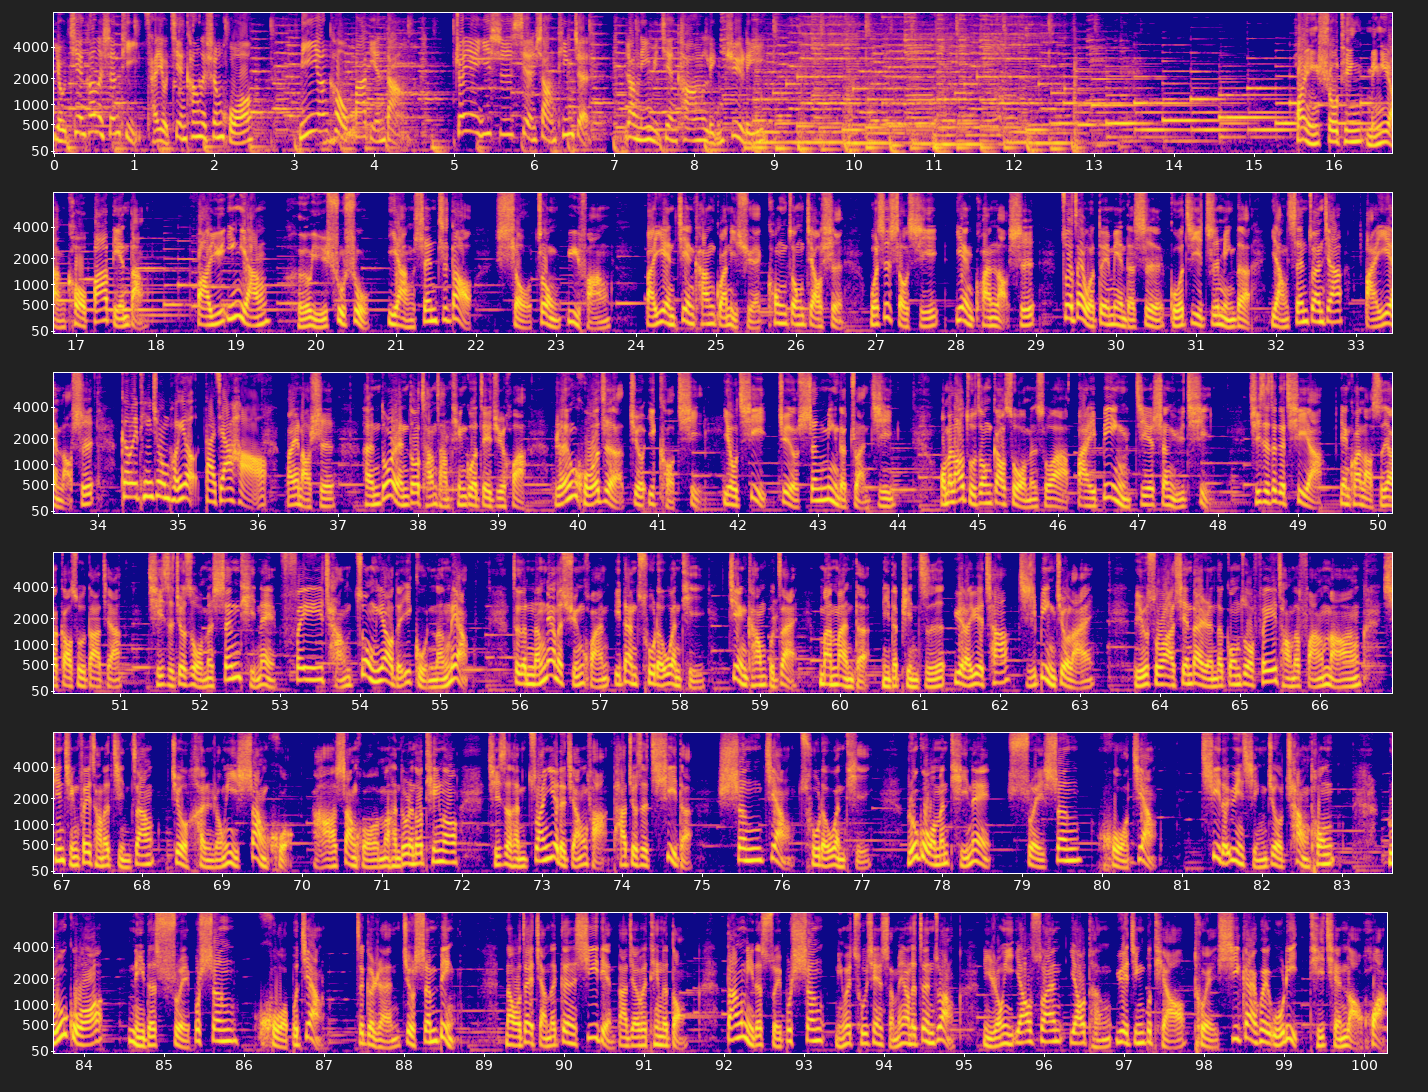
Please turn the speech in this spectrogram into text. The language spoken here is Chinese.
有健康的身体，才有健康的生活。名医央叩八点档，专业医师线上听诊，让您与健康零距离。欢迎收听《名医养扣八点档》，法于阴阳，合于术数，养生之道，首重预防。白燕健康管理学空中教室，我是首席燕宽老师。坐在我对面的是国际知名的养生专家白燕老师。各位听众朋友，大家好。白燕老师，很多人都常常听过这句话：人活着就一口气，有气就有生命的转机。我们老祖宗告诉我们说啊，百病皆生于气。其实这个气啊，燕宽老师要告诉大家，其实就是我们身体内非常重要的一股能量。这个能量的循环一旦出了问题，健康不在，慢慢的你的品质越来越差，疾病就来。比如说啊，现代人的工作非常的繁忙，心情非常的紧张，就很容易上火啊。上火，我们很多人都听喽。其实很专业的讲法，它就是气的升降出了问题。如果我们体内水升火降，气的运行就畅通；如果你的水不升火不降，这个人就生病。那我再讲的更细一点，大家会听得懂。当你的水不升，你会出现什么样的症状？你容易腰酸、腰疼、月经不调、腿、膝盖会无力、提前老化。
